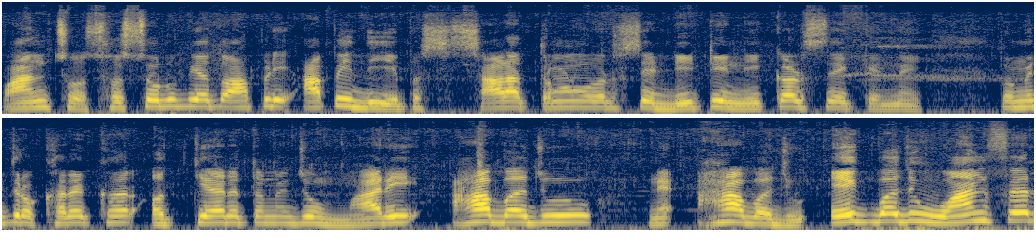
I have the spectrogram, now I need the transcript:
પાંચસો, છસો રૂપિયા તો આપણી આપી દઈએ પછી સાડા ત્રણ વર્ષે ડીટી નીકળશે કે નહીં? તો મિત્રો, ખરેખર અત્યારે તમે જો મારી આ બાજુ ને આ બાજુ, એક બાજુ વાનફેર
